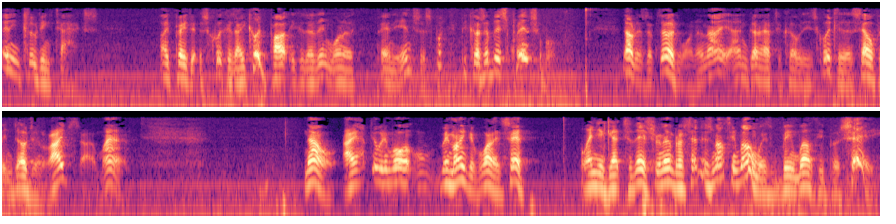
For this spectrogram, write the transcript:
and including tax. I paid it as quick as I could, partly because I didn't want to pay any interest, but because of this principle. Now, there's a third one, and I, I'm going to have to cover these quickly the self indulgent lifestyle. Man. Now, I have to remind you of what I said when you get to this. Remember, I said there's nothing wrong with being wealthy per se.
